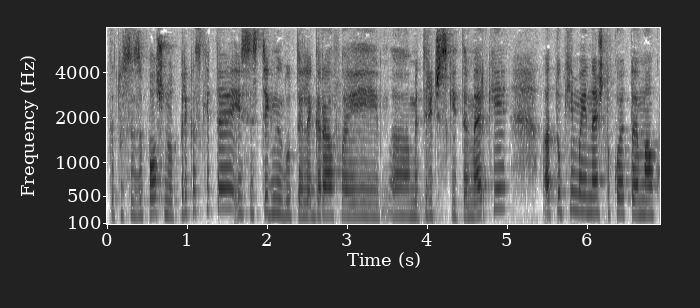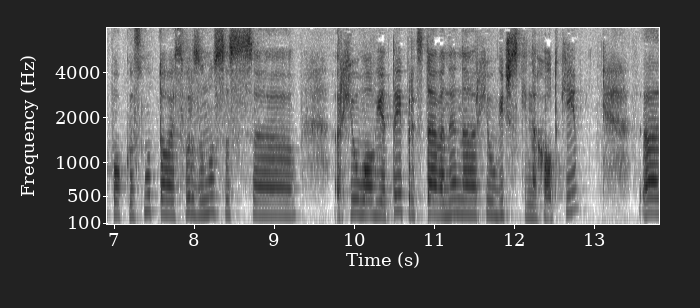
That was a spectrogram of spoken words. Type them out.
като се започне от приказките и се стигне до телеграфа и а, метрическите мерки. А тук има и нещо, което е малко по-късно. То е свързано с а, археологията и представяне на археологически находки. А,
